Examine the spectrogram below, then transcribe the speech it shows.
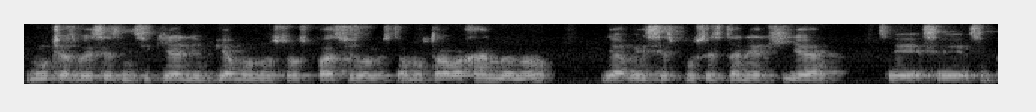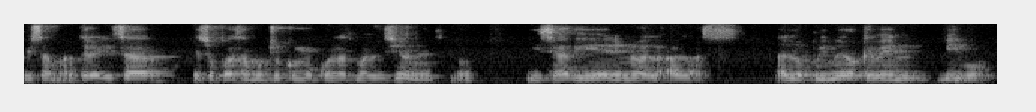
Muchas veces ni siquiera limpiamos nuestro espacio donde estamos trabajando, ¿no? Y a veces pues esta energía se, se, empieza a materializar. Eso pasa mucho como con las maldiciones, ¿no? Y se adhieren a, a, las, a lo primero que ven vivo,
